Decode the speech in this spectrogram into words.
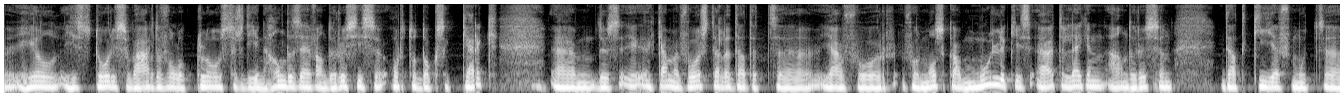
heel historisch waardevolle kloosters, die in handen zijn van de Russische orthodoxe kerk. Um, dus ik kan me voorstellen dat het uh, ja, voor, voor Moskou moeilijk is uit te leggen aan de Russen dat Kiev moet uh,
